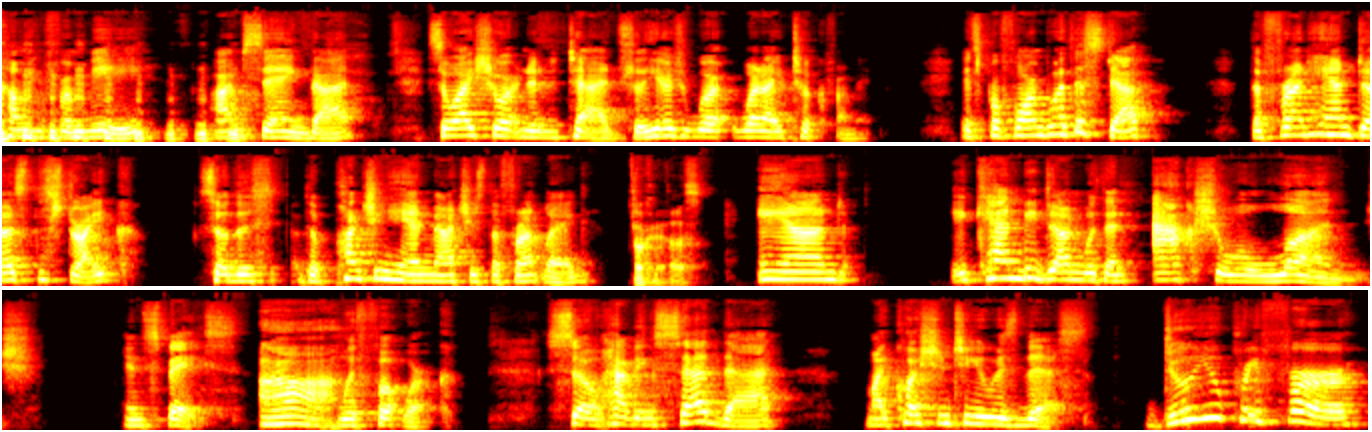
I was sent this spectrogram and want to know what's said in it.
coming from me. I'm saying that. So I shortened it a tad. So here's what, what I took from it it's performed with a step. The front hand does the strike. So this, the punching hand matches the front leg. Okay, us. And it can be done with an actual lunge in space ah, with footwork. So, having said that, my question to you is this Do you prefer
